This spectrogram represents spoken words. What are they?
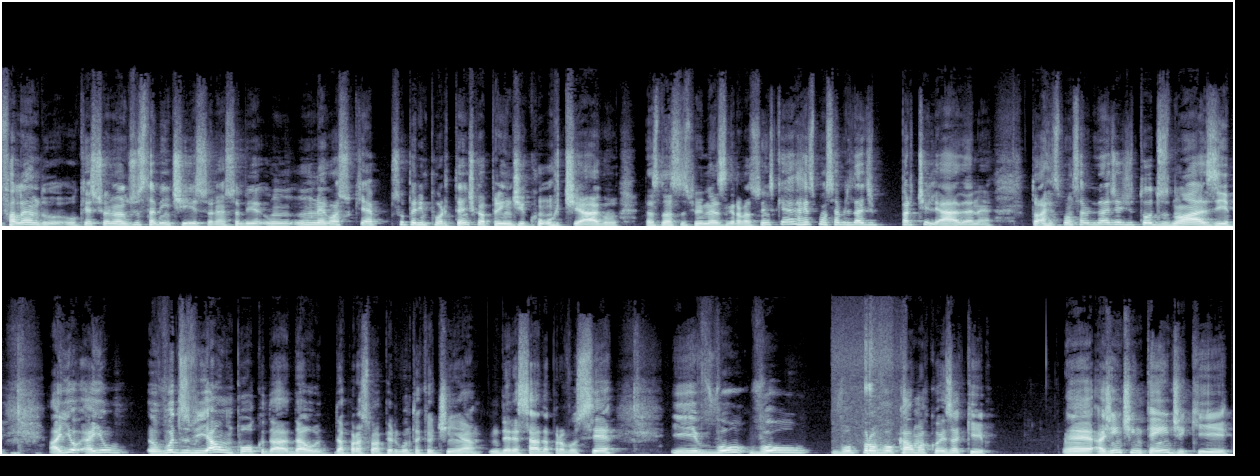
falando, ou questionando justamente isso, né? Sobre um, um, negócio que é super importante que eu aprendi com o Tiago nas nossas primeiras gravações, que é a responsabilidade partilhada, né? Então a responsabilidade é de todos nós, e aí eu, aí eu, eu vou desviar um pouco da, da, da próxima pergunta que eu tinha endereçada para você, e vou, vou, vou provocar uma coisa aqui. É, a gente entende que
